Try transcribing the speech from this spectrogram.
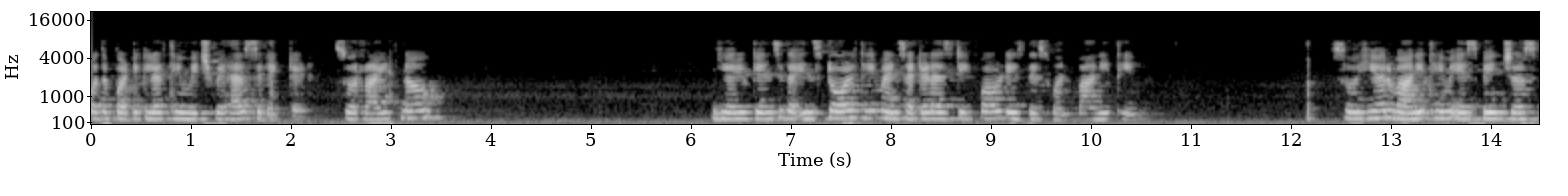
for the particular theme which we have selected. So right now here you can see the install theme and set it as default is this one Vani theme. So here Vani theme is been just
